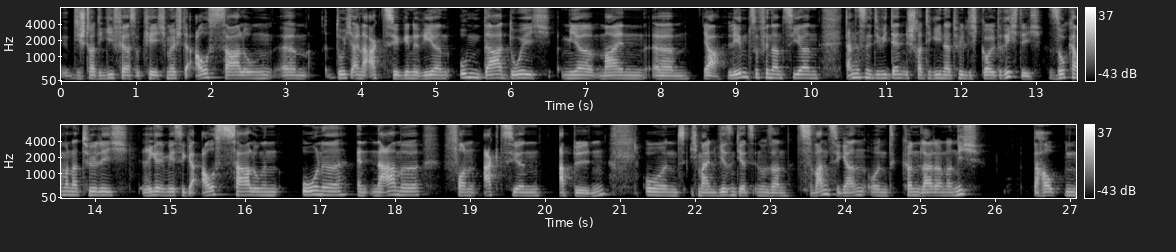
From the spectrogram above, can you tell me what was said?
die Strategie fährst, okay, ich möchte Auszahlungen ähm, durch eine Aktie generieren, um dadurch mir mein ähm, ja, Leben zu finanzieren, dann ist eine Dividendenstrategie natürlich goldrichtig. So kann man natürlich regelmäßige Auszahlungen ohne Entnahme von Aktien abbilden. Und ich meine, wir sind jetzt in unseren 20ern und können leider noch nicht behaupten,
